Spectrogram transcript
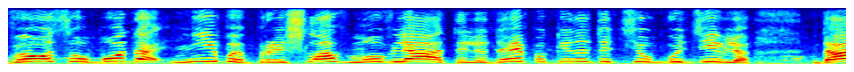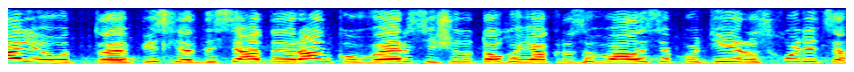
ВО Свобода ніби прийшла вмовляти людей покинути цю будівлю. Далі, от е, після 10 ранку, версії щодо того, як розвивалися події, розходяться.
